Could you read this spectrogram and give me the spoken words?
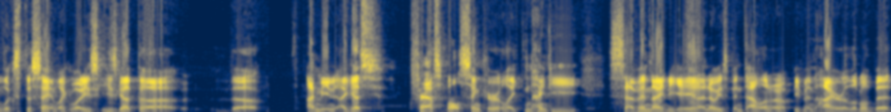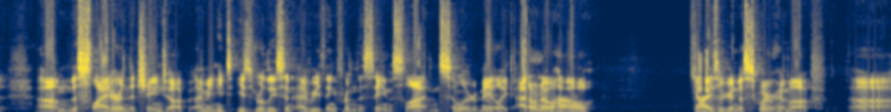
looks the same. Like what he's he's got the the, I mean, I guess fastball sinker like 97, 98. I know he's been dialing it up even higher a little bit. Um, the slider and the changeup. I mean, he's he's releasing everything from the same slot, and similar to May, like I don't know how guys are going to square him up uh,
